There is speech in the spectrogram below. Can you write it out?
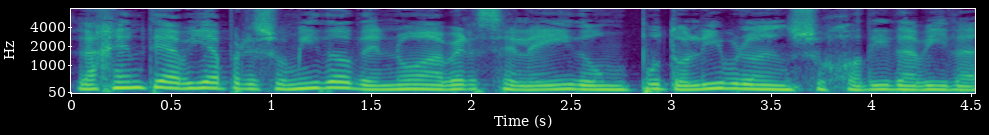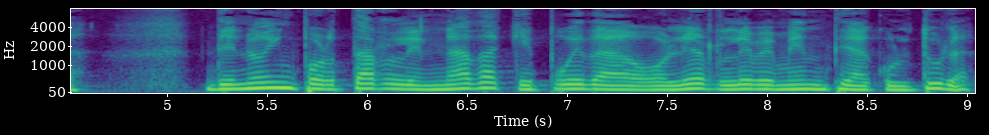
la gente había presumido de no haberse leído un puto libro en su jodida vida, de no importarle nada que pueda oler levemente a cultura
